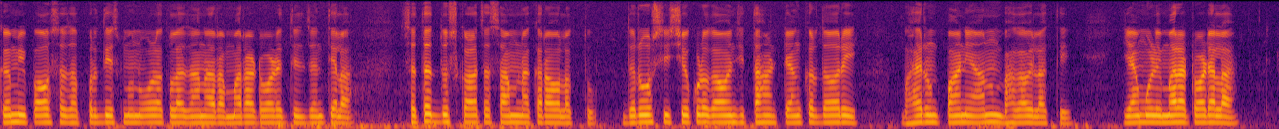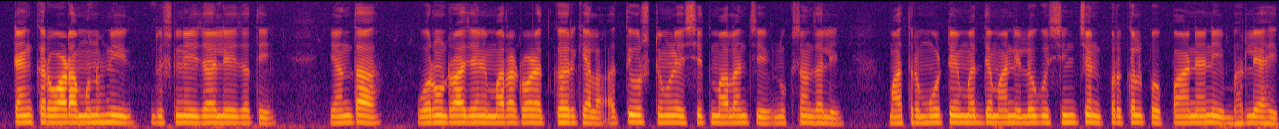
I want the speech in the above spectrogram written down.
कमी पावसाचा प्रदेश म्हणून ओळखला जाणाऱ्या मराठवाड्यातील जनतेला सतत दुष्काळाचा सामना करावा लागतो. दरवर्षी शेकडो गावांची तहान टँकरद्वारे बाहेरून पाणी आणून भागावे लागते. यामुळे मराठवाड्याला टँकरवाडा म्हणूनही दुषिले जाते. यंदा वरुणराजाने मराठवाड्यात कहर केला. अतिवृष्टीमुळे शेतमालाचे नुकसान झाले. मात्र मोठे, मध्यम आणि लघु सिंचन प्रकल्प पाण्याने भरले आहेत.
